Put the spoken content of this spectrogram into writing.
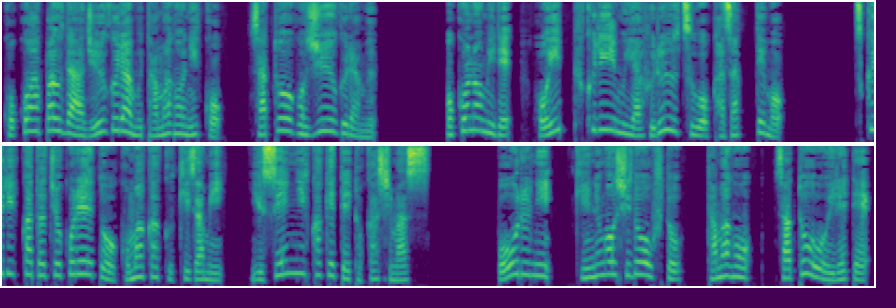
ココアパウダー 10g 卵2個、砂糖 50g。お好みでホイップクリームやフルーツを飾っても。作り方チョコレートを細かく刻み、湯煎にかけて溶かします。ボウルに絹ごし豆腐と卵、砂糖を入れて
